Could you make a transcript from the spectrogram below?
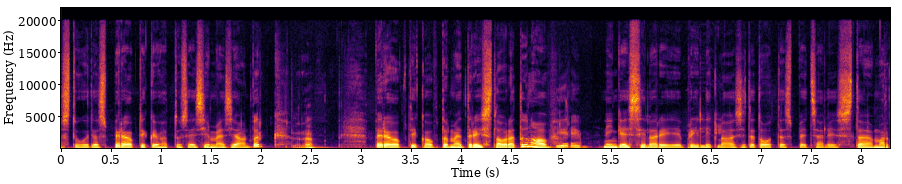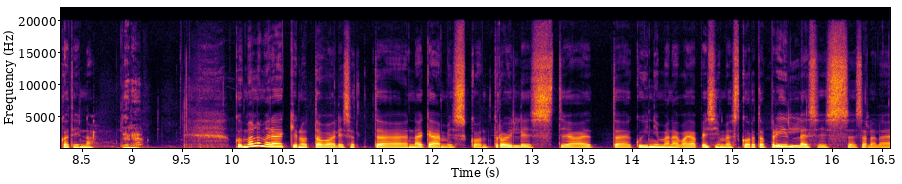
stuudios pereoptika juhatuse esimees Jaan Põrk. tere! pereoptika optometrist Laura Tõnav ning Essilori prilliklaaside tootespetsialist Margo Tinno. tere! Kui me oleme rääkinud tavaliselt äh, nägemiskontrollist ja et äh, kui inimene vajab esimest korda prille, siis sellele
